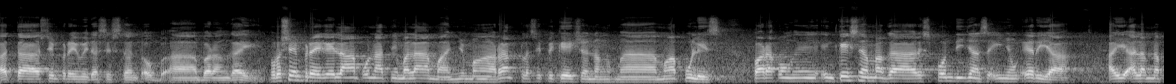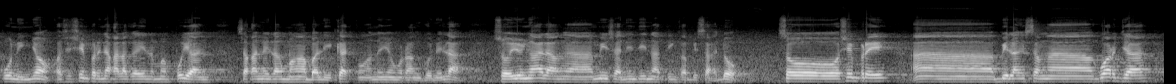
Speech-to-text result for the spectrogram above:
At uh, siyempre with assistant of ah, barangay. Pero siyempre kailangan po natin malaman yung mga rank classification ng ah, mga pulis para kung in case na mag-respond diyan sa inyong area ay alam na po ninyo. Kasi siyempre nakalagay naman po yan sa kanilang mga balikat kung ano yung ranggo nila. So yun nga lang, ah, minsan hindi natin kabisado. So siyempre ah, bilang isang ah, gwardiya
